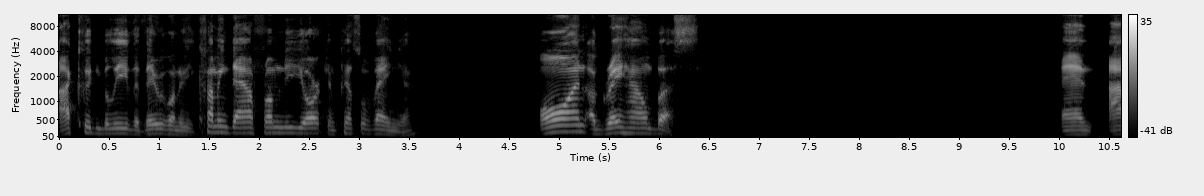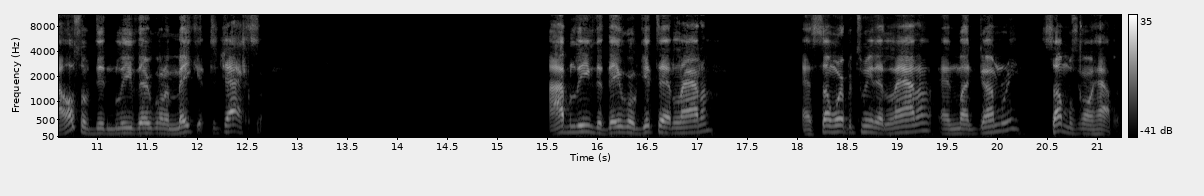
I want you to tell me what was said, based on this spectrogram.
I couldn't believe that they were going to be coming down from New York and Pennsylvania on a Greyhound bus. And I also didn't believe they were going to make it to Jackson. I believed that they were going to get to Atlanta, and somewhere between Atlanta and Montgomery, something was going to happen.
